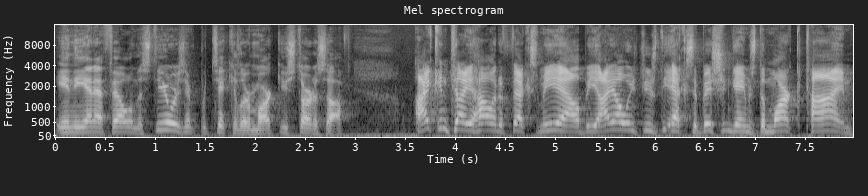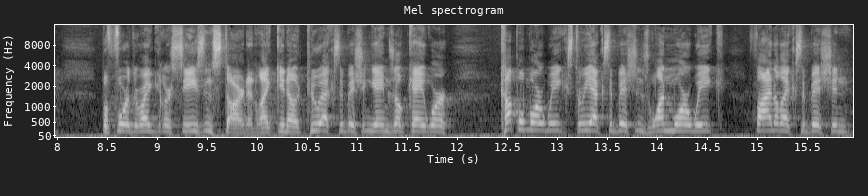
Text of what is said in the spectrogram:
in the NFL and the Steelers in particular? Mark, you start us off. I can tell you how it affects me, Albie. I always use the exhibition games to mark time before the regular season started. Like, you know, two exhibition games, okay, we're a couple more weeks, three exhibitions, one more week, final exhibition,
